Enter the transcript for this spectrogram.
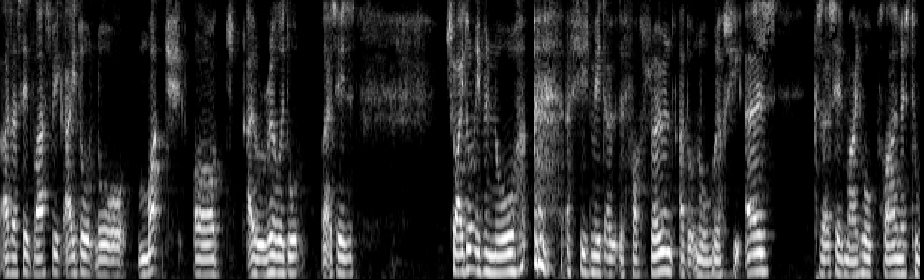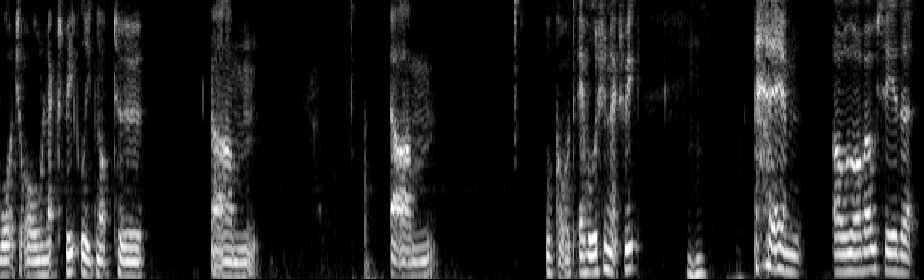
as I said last week, I don't know much, or I really don't, like I said, so I don't even know if she's made out the first round. I don't know where she is, because like I said, my whole plan is to watch it all next week, leading up to, um, um, oh god, Evolution next week. um, although I will say that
